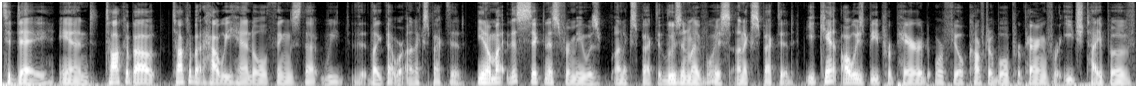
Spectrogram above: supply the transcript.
today and talk about talk about how we handle things that we like that were unexpected. You know, my this sickness for me was unexpected. Losing my voice unexpected. You can't always be prepared or feel comfortable preparing for each type of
